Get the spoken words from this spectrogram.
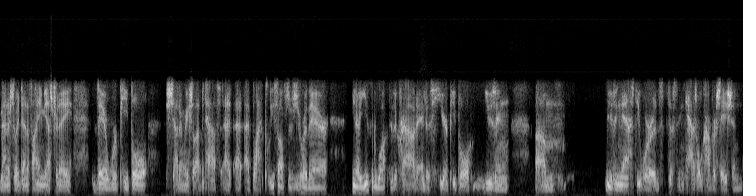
managed to identify him yesterday. There were people shouting racial epithets at, at, at black police officers who were there you know, you could walk through the crowd and just hear people using um, using nasty words just in casual conversation.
